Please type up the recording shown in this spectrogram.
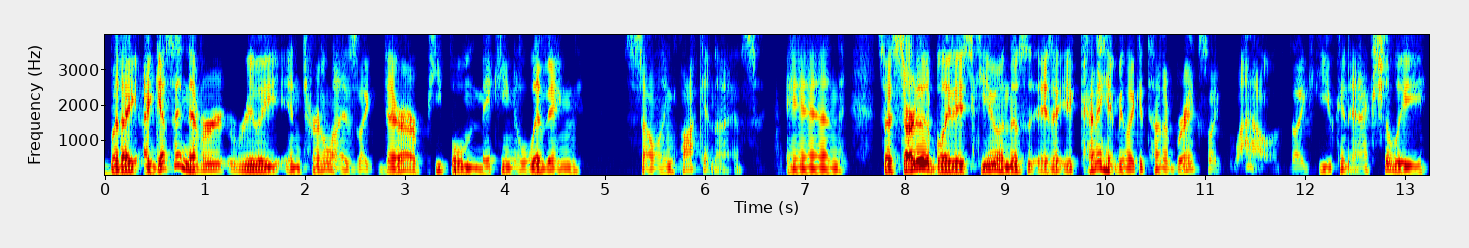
But I, I guess I never really internalized like there are people making a living selling pocket knives. And so I started at Blade HQ, and this it, it kind of hit me like a ton of bricks. Like, wow, like you can actually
